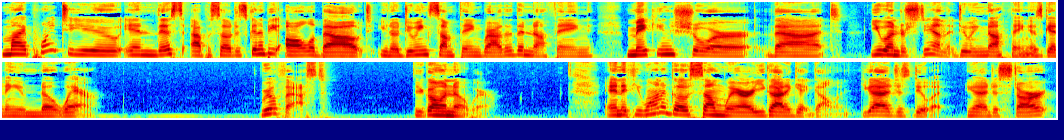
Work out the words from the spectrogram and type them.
my point to you in this episode is going to be all about, you know, doing something rather than nothing, making sure that you understand that doing nothing is getting you nowhere real fast. You're going nowhere. And if you want to go somewhere, you got to get going. You got to just do it. You got to just start,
